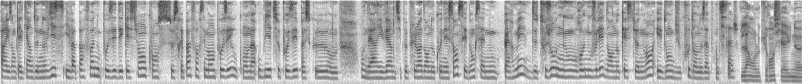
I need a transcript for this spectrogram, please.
par exemple quelqu'un de novice, il va parfois nous poser des questions qu'on se serait pas forcément posées ou qu'on a oublié de se poser parce que on, on est arrivé un petit peu plus loin dans nos connaissances et donc ça nous permet de toujours nous renouveler dans nos questionnements et donc du coup dans nos apprentissages. Là, en l'occurrence, il y a une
